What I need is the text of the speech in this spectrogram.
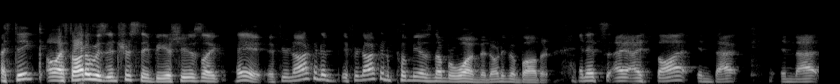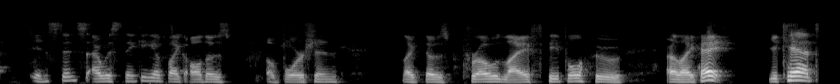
I think oh I thought it was interesting because she was like, "Hey, if you're not gonna if you're not gonna put me as number one, then don't even bother." And it's I, I thought in that in that instance, I was thinking of like all those abortion like those pro-life people who are like, "Hey, you can't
